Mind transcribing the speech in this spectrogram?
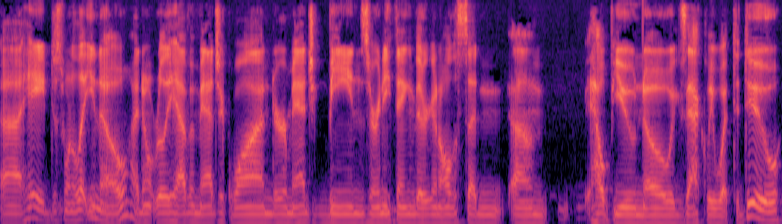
uh, "Hey, just want to let you know, I don't really have a magic wand or magic beans or anything that are going to all of a sudden um, help you know exactly what to do."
